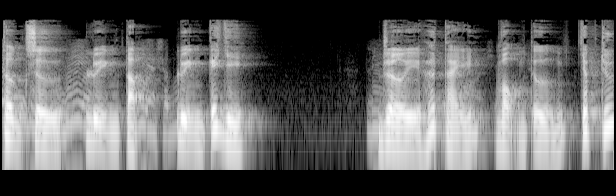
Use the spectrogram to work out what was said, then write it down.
Thực sự luyện tập, luyện cái gì? Rời hết thảy vọng tưởng chấp trước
